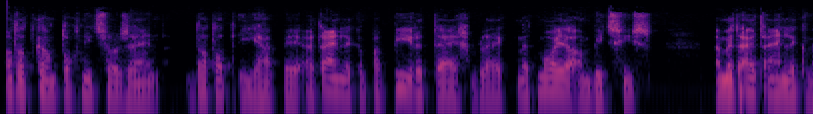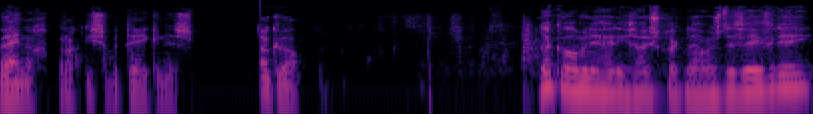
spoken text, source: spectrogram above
Want het kan toch niet zo zijn dat dat IHP uiteindelijk een papieren tijger blijkt met mooie ambities, maar met uiteindelijk weinig praktische betekenis. Dank u wel. Dank u wel, meneer Heiding sprak namens de VVD.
